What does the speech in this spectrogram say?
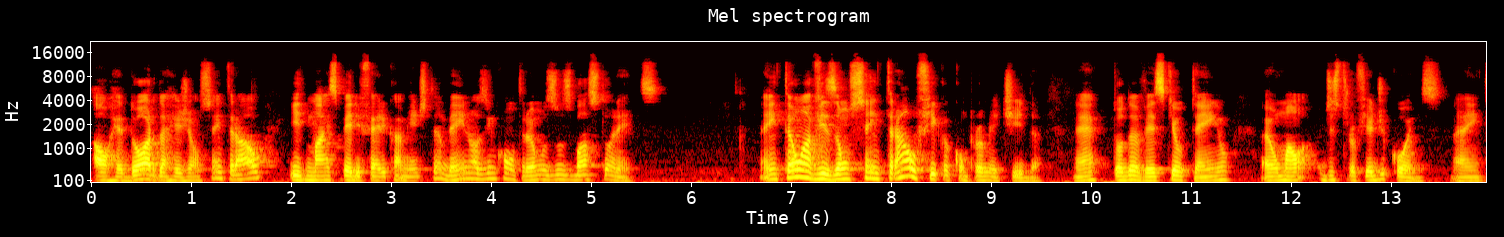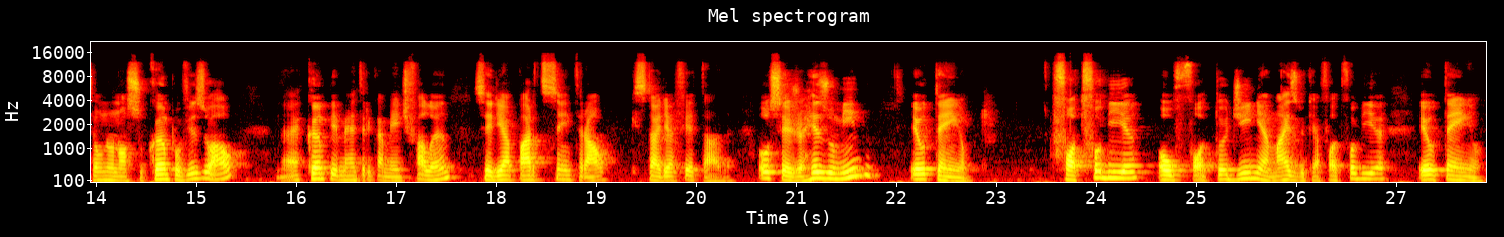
ao redor da região central e mais perifericamente também, nós encontramos os bastonetes. Então a visão central fica comprometida né, toda vez que eu tenho é, uma distrofia de cones. Né? Então, no nosso campo visual, né, campimetricamente falando, seria a parte central que estaria afetada. Ou seja, resumindo, eu tenho fotofobia ou fotodínia, mais do que a fotofobia, eu tenho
